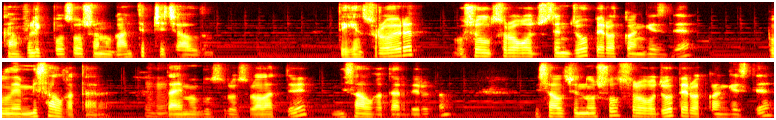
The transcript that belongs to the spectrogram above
конфликт болсо ошону кантип чече алдың? Деген суроо берет. Ошол суроого сен жооп берип аткан кезде бул эми мисал катары. Дайыма бул суроо суралат дебейм мисал катары берип атам. Мисалы үчүн ушул суроого жооп берип аткан кезде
